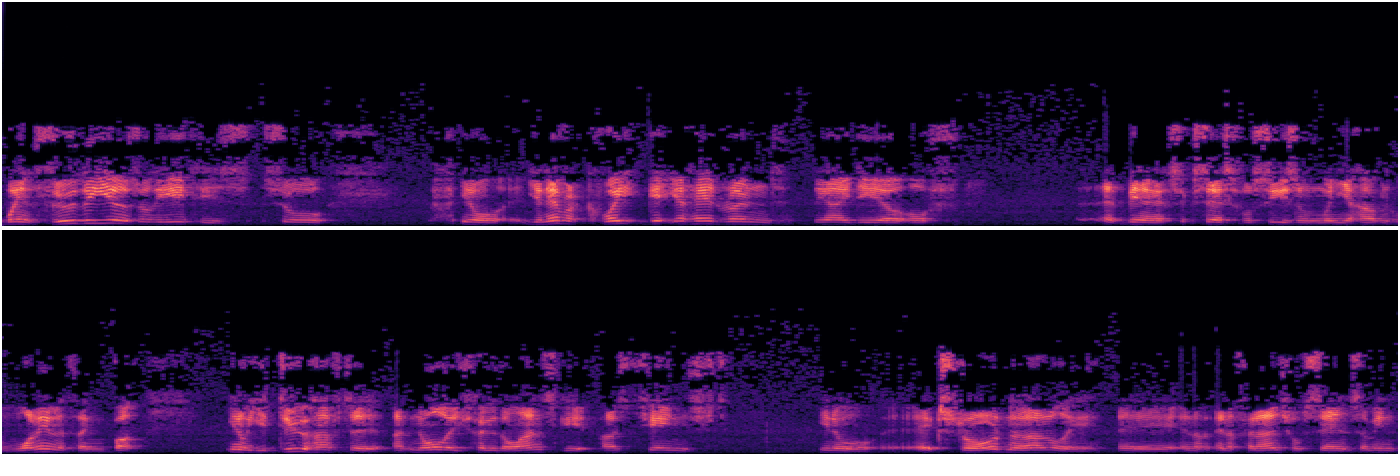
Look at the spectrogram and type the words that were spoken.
went through the years of the 80s, so you know, you never quite get your head round the idea of it being a successful season when you haven't won anything. But, you know, you do have to acknowledge how the landscape has changed, you know, extraordinarily uh, in, a, in a financial sense. I mean,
